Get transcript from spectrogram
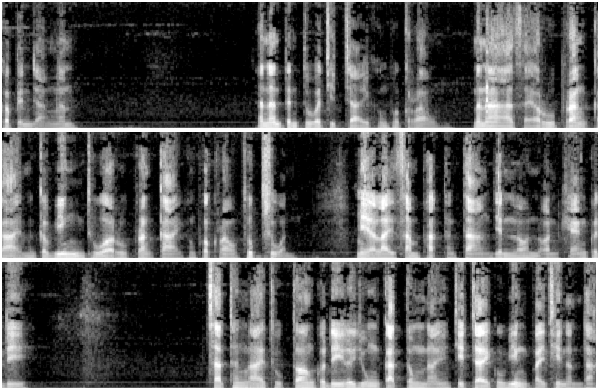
ก็เป็นอย่างนั้น อันนั้นเป็นตัวจิตใจของพวกเรามนาอาศัยรูปร่างกาย มันก็วิ่งทั่วรูปร่างกายของพวกเราทุกส่วน มีอะไรสัมผัสต่าง ๆ เย็นร้อนอ่อนแข็งก็ดี สัตว์ทั้งหลายถูกต้องก็ดีหรือยุงกัดตรงไหน จิตใจก็วิ่งไปที่นั่นได้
